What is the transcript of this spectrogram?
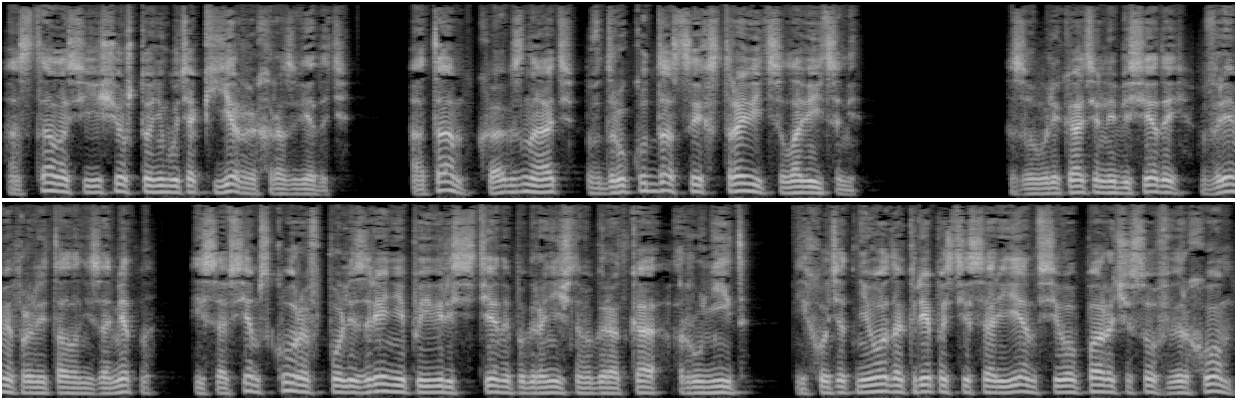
Осталось еще что-нибудь о кьеррах разведать. А там, как знать, вдруг удастся их стравить соловейцами. За увлекательной беседой время пролетало незаметно, и совсем скоро в поле зрения появились стены пограничного городка Рунит, и хоть от него до крепости Сарьен всего пара часов верхом,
